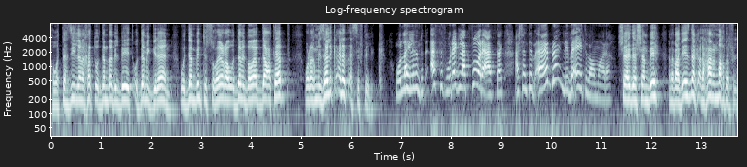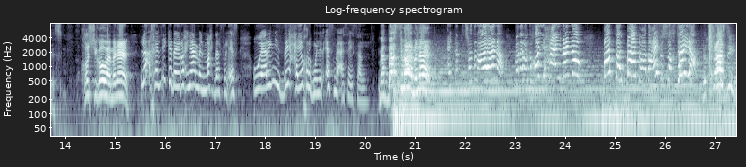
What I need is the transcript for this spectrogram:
هو التهزيل اللي أنا خدته قدام باب البيت قدام الجيران وقدام بنتي الصغيرة وقدام البواب ده عتاب؟ ورغم ذلك أنا اتأسفت لك. والله لازم تتأسف ورجلك فوق رقبتك عشان تبقى عبرة لبقية العمارة. شاهد يا هشام بيه أنا بعد إذنك أنا هعمل محضر في الاسم خش جوه يا منال. لا خليه كده يروح يعمل محضر في الاسم ويوريني إزاي هيخرج من الاسم أساسا. ما تبس بقى يا منال. أنت بتشاطر عليا أنا؟ بدل ما تاخد لي حقي منه بطل بقى تبقى ضعيف الشخصية. اخرسي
